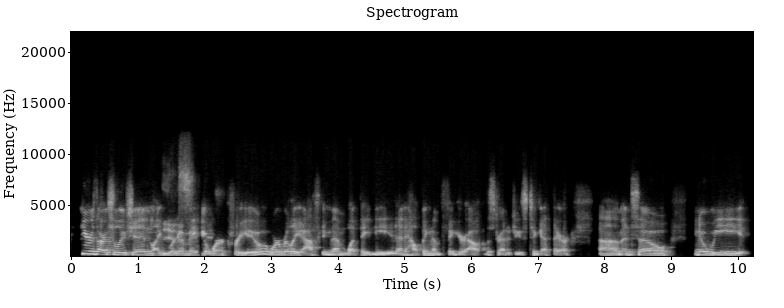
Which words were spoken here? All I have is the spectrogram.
here's our solution, like yes. we're gonna make it work for you. We're really asking them what they need and helping them figure out the strategies to get there. Um, and so, you know, we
